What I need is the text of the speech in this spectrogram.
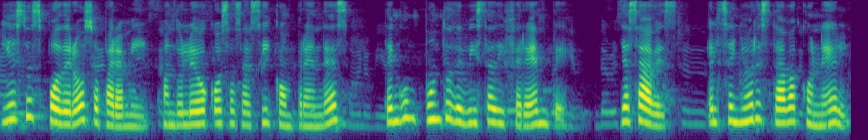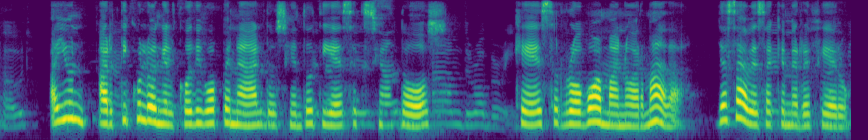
Y esto es poderoso para mí. Cuando leo cosas así, ¿comprendes? Tengo un punto de vista diferente. Ya sabes, el Señor estaba con él. Hay un artículo en el Código Penal 210, sección 2, que es robo a mano armada. Ya sabes a qué me refiero.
